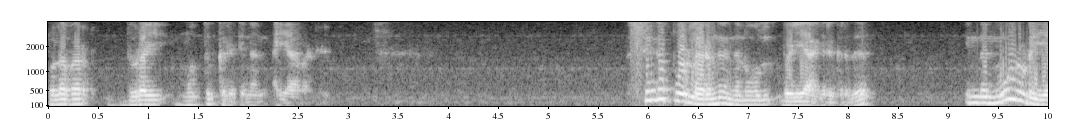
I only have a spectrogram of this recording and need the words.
புலவர் துரை முத்துக்கிருட்டினன் ஐயா அவர்கள். சிங்கப்பூர்ல இருந்து இந்த நூல் வெளியாக இருக்கிறது. இந்த நூலுடைய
